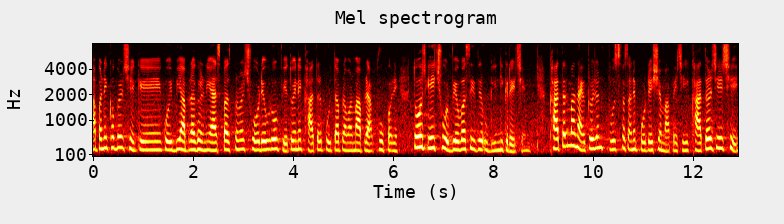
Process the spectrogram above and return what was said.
આપણને ખબર છે કે કોઈ બી આપણા ઘરની આસપાસ પણ છોડ એવું રોપીએ તો એને ખાતર પૂરતા પ્રમાણમાં આપણે આપવું પડે. તો જ એ છોડ વ્યવસ્થિત રીતે ઉગી નીકળે છે. ખાતરમાં નાઇટ્રોજન, ફોસ્ફરસ અને પોટેશિયમ આપે છે. ખાતર જે છે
